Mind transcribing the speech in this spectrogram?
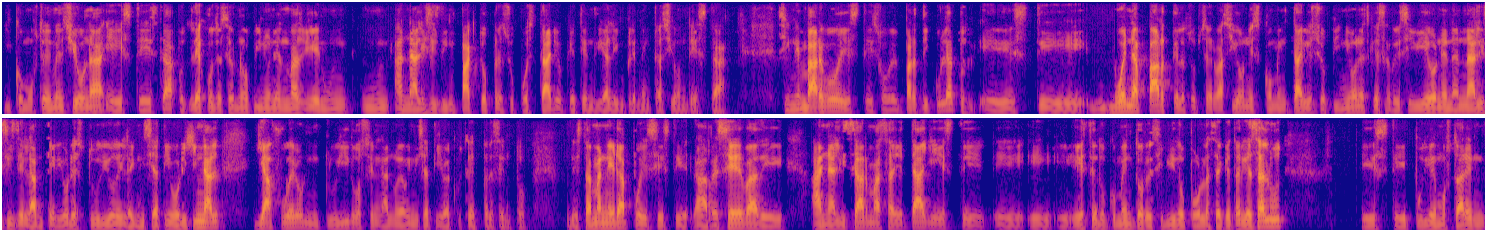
y como usted menciona, este está pues, lejos de ser una opinión, es más bien un análisis de impacto presupuestario que tendría la implementación de esta, sin embargo, este, sobre el particular, pues, este, buena parte de las observaciones, comentarios y opiniones que se recibieron en análisis del anterior estudio de la iniciativa original ya fueron incluidos en la nueva iniciativa que usted presentó. De esta manera, pues, este, a reserva de analizar más a detalle este, eh, eh, este documento recibido por la Secretaría de Salud, este, pudiéramos estar en,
